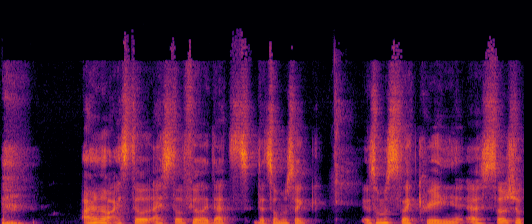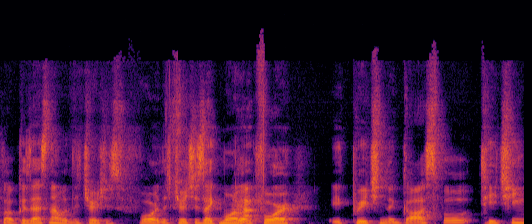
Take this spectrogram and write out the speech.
i don't know i still i still feel like that's that's almost like it's almost like creating a, a social club because that's not what the church is for the church is like more like for it, preaching the gospel teaching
